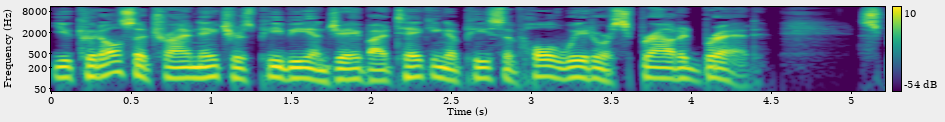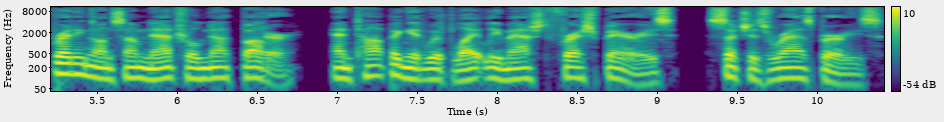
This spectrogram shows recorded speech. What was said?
You could also try Nature's PB&J by taking a piece of whole wheat or sprouted bread, spreading on some natural nut butter, and topping it with lightly mashed fresh berries, such as raspberries.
